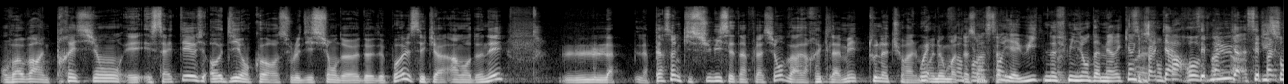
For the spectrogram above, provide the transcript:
on va avoir une pression, et, ça a été dit encore sous l'édition de, de, Paul, c'est qu'à un moment donné, la, personne qui subit cette inflation va réclamer tout naturellement une augmentation. pour l'instant, il y a 8-9 millions d'Américains qui ne sont pas revenus, qui sont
